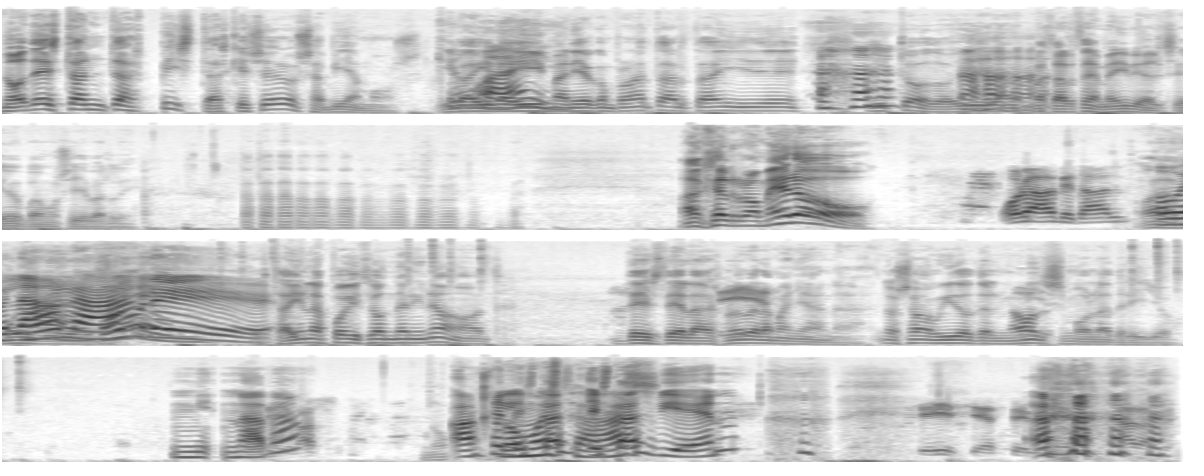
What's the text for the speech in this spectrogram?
No des tantas pistas, que eso ya lo sabíamos. Iba a ir ahí María compró una tarta y, de, y todo. Y una tarta de Maybell, sí, vamos a llevarle. Pa, pa, pa, Ángel Romero. Hola, ¿qué tal? Hola, hola. hola. ¡Hombre! Está ahí en la posición de Ninot desde las sí. 9 de la mañana. No se ha movido del no. mismo ladrillo. Ni, ¿Nada? No. Ángel, ¿Cómo estás, estás? bien? Sí, sí, estoy bien. Nada,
